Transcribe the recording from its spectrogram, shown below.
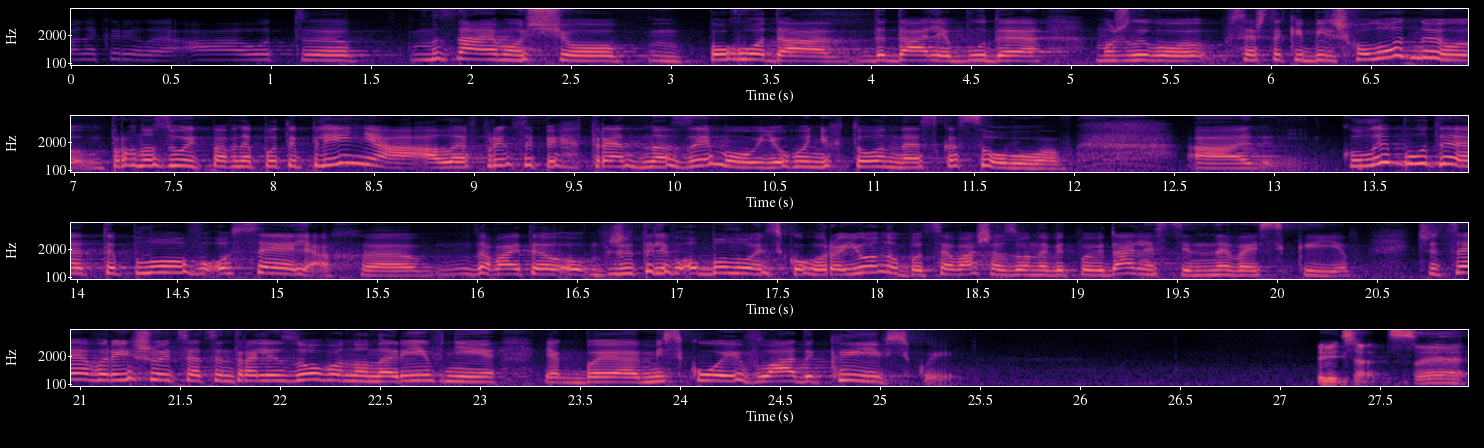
Пане Кириле, а от е, ми знаємо, що погода дедалі буде можливо все ж таки більш холодною. Прогнозують певне потепління, але в принципі тренд на зиму його ніхто не скасовував. А, коли буде тепло в оселях? Е, ну, Давайте жителів Оболонського району, бо це ваша зона відповідальності, не весь Київ. Чи це вирішується централізовано на рівні якби міської влади київської? Дивіться, це е,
